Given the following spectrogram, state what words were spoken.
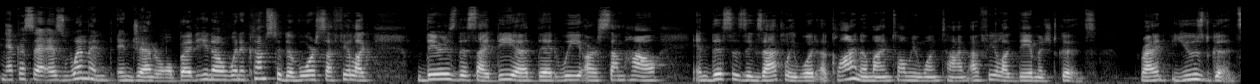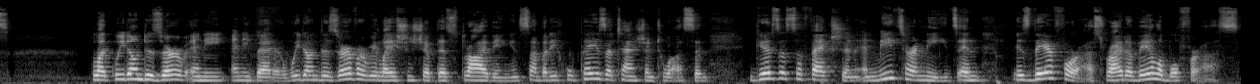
like I said, as women in general, but you know, when it comes to divorce, I feel like there's this idea that we are somehow, and this is exactly what a client of mine told me one time. I feel like damaged goods, right? Used goods. Like we don't deserve any any better. We don't deserve a relationship that's thriving and somebody who pays attention to us and gives us affection and meets our needs and is there for us, right? Available for us.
